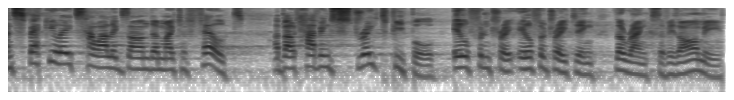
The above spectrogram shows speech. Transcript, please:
and speculates how Alexander might have felt about having straight people infiltrating the ranks of his army.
